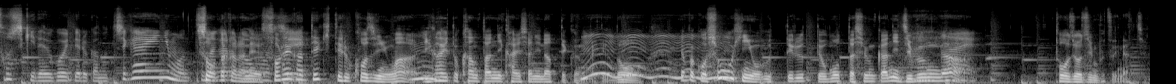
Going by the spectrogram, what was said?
組織で動いてるかの違いにもつそうだからねそれができてる個人はうん。意外と簡単に会社になっていくんだけど、やっぱこう商品を売ってるって思った瞬間に自分が登場人物になっちゃう。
